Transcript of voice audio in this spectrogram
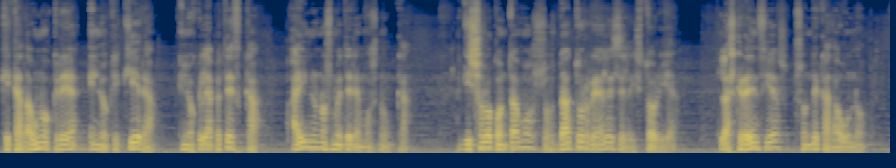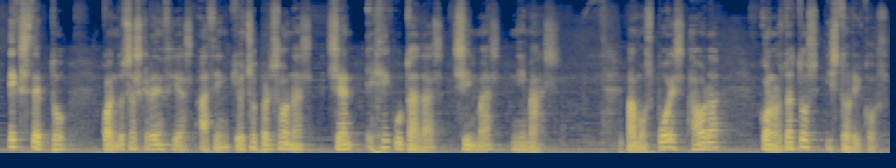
que cada uno crea en lo que quiera, en lo que le apetezca. Ahí no nos meteremos nunca. Aquí solo contamos los datos reales de la historia. Las creencias son de cada uno, excepto cuando esas creencias hacen que ocho personas sean ejecutadas sin más ni más. Vamos pues ahora con los datos históricos.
